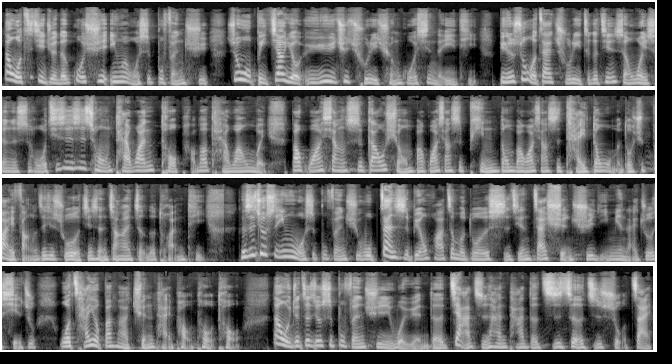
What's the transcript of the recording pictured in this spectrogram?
那我自己觉得，过去因为我是不分区，所以我比较有余裕去处理全国性的议题。比如说我在处理这个精神卫生的时候，我其实是从台湾头跑到台湾尾，包括像是高雄，包括像是屏东，包括像是台东，我们都去拜访了这些所有精神障碍者的团体。可是就是因为我是不分区，我暂时不用花这么多的时间在选区里面来做协助，我才有办法全台跑透透。那我觉得这就是不分区委员的价值和。他的职责之所在。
